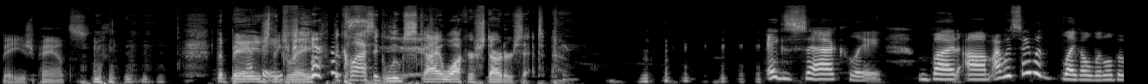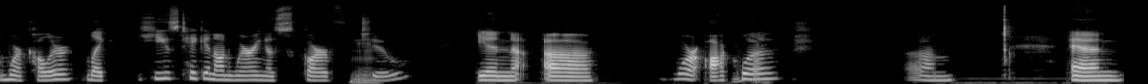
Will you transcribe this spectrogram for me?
beige pants. the beige, yeah, beige the gray, pants. the classic Luke Skywalker starter set. exactly, but um, I would say with like a little bit more color. Like he's taken on wearing a scarf mm. too, in uh more aqua. Mm um, and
